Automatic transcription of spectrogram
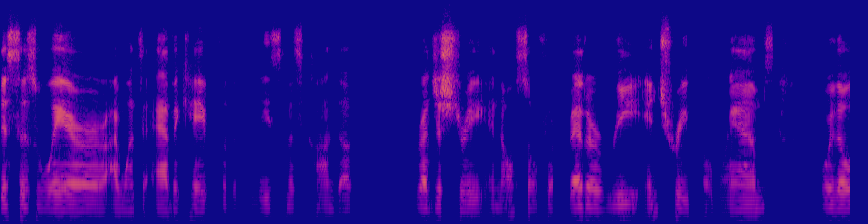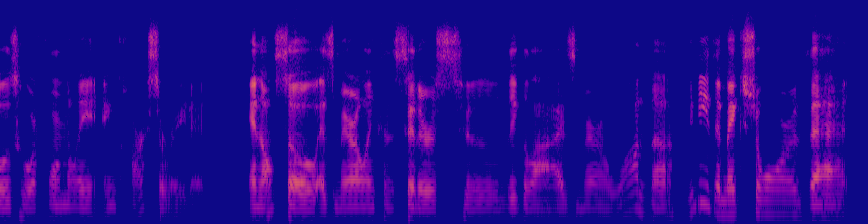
this is where I want to advocate for the police misconduct registry and also for better reentry programs for those who are formerly incarcerated. And also, as Maryland considers to legalize marijuana, we need to make sure that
